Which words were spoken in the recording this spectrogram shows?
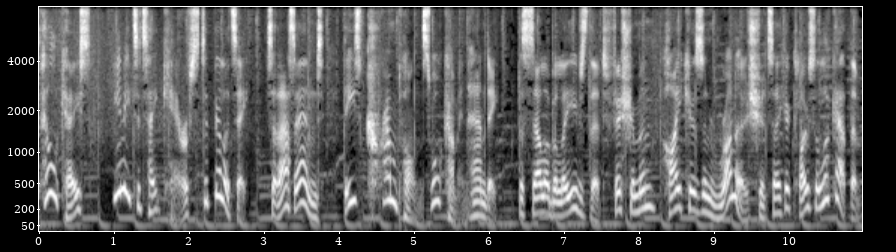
pill case, you need to take care of stability. To that end, these crampons will come in handy. The seller believes that fishermen, hikers, and runners should take a closer look at them.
